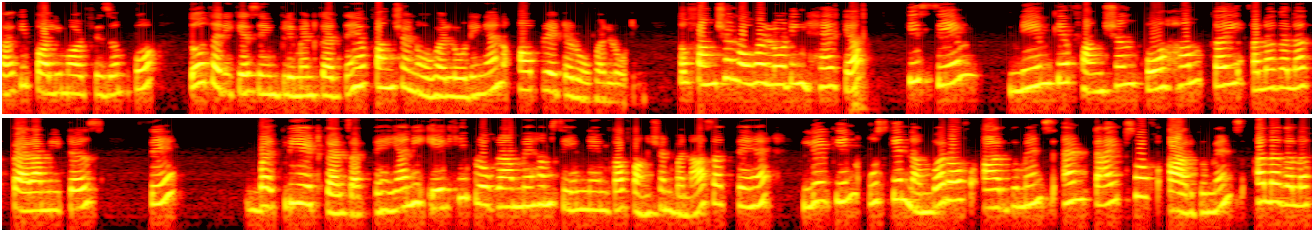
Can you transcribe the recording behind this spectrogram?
था कि पॉलीमॉर्फिज्म को दो तरीके से इम्प्लीमेंट करते हैं function overloading and operator overloading तो फ़ंक्शन ओवरलोडिंग है क्या? कि सेम नेम के फ़ंक्शन को हम कई अलग अलग पैरामीटर्स से क्रिएट कर सकते हैं। यानी एक ही प्रोग्राम में हम सेम नेम का फ़ंक्शन बना सकते हैं, लेकिन उसके number of arguments and types of arguments अलग अलग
